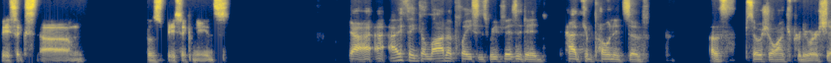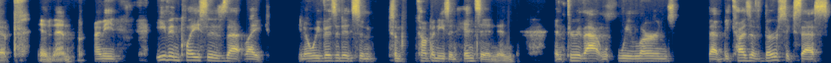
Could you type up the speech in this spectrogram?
basics um those basic needs. Yeah I, I think a lot of places we visited had components of of social entrepreneurship in them. I mean even places that like you know we visited some some companies in hinton and and through that we learned that because of their success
